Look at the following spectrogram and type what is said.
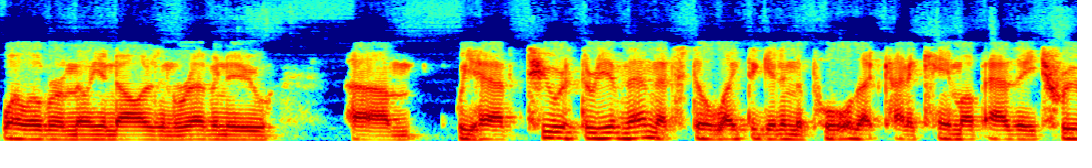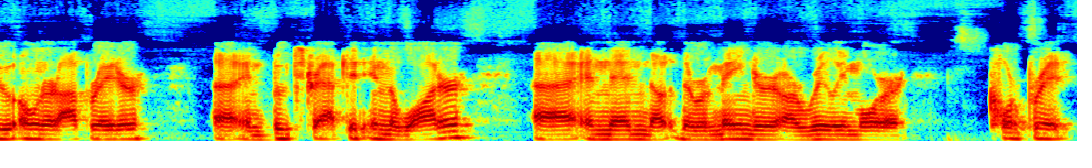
well over a million dollars in revenue. Um, we have two or three of them that still like to get in the pool that kind of came up as a true owner operator uh, and bootstrapped it in the water. Uh, and then the, the, remainder are really more corporate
